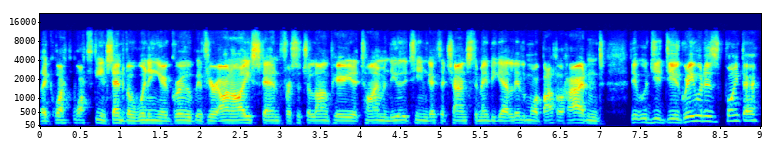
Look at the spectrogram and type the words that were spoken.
like, what, what's the incentive of winning your group if you're on ice then for such a long period of time and the other team gets a chance to maybe get a little more battle hardened? Do, do, do you agree with his point there?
